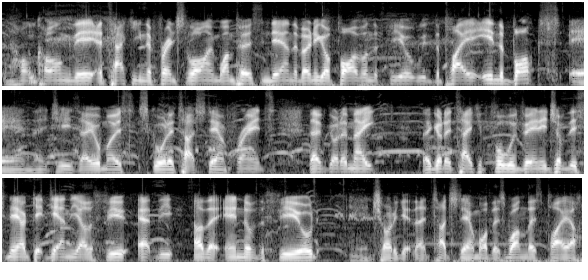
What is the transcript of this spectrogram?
And Hong Kong, they're attacking the French line, one person down. They've only got five on the field with the player in the box, and they, geez, they almost scored a touchdown. France, they've got to make, they've got to take a full advantage of this now. Get down the other field at the other end of the field and try to get that touchdown while there's one less player.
